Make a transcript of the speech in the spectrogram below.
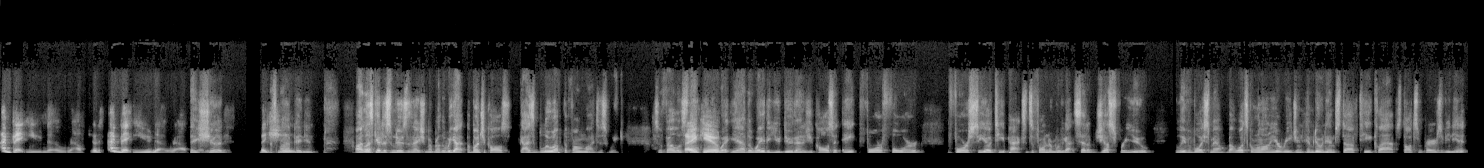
I bet you know Ralph. I bet you know Ralph. They should. They That's should. my opinion. All right, let's get to some news of the nation, my brother. We got a bunch of calls. Guys blew up the phone lines this week. So, fellas, Thank The you. way- yeah, the way that you do that is you call us at 844 4 COT packs. It's a phone number we've got set up just for you. Leave a voicemail about what's going on in your region, him doing him stuff, T claps, thoughts and prayers if you need it.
